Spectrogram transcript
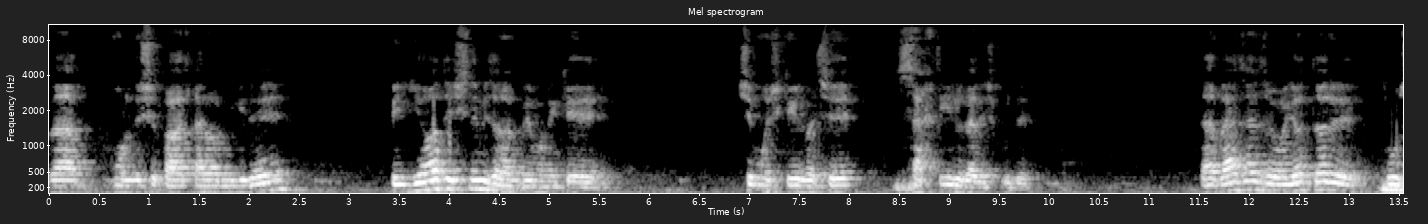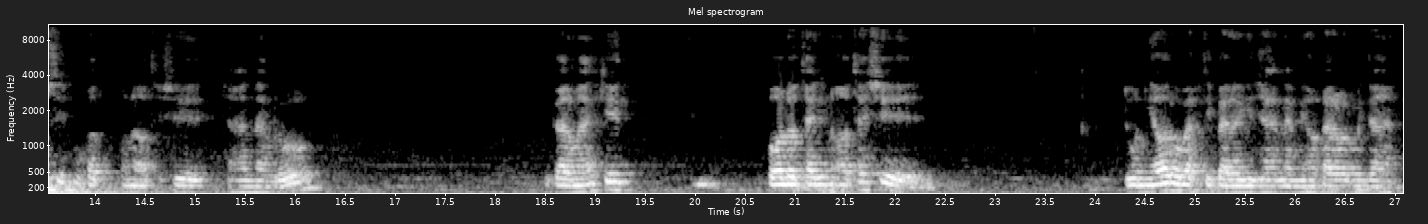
و مورد شفاعت قرار می‌گیره. به یادش نمی‌ذارن بمونه که چه مشکل و چه سختی رو درش بوده. در بعض از روایات داره توصیف می‌خواد کنه آتش جهنم رو. میفرمایند که بالاترین آتش دنیا رو وقتی برای جهنمی ها قرار میدن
